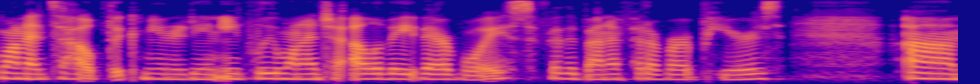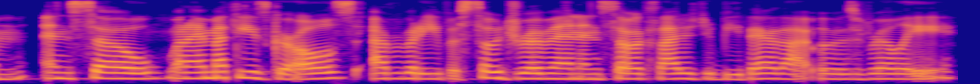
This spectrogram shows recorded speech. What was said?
wanted to help the community and equally wanted to elevate their voice for the benefit of our peers. Um, and so when I met these girls, everybody was so driven and so excited to be there that it was really,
